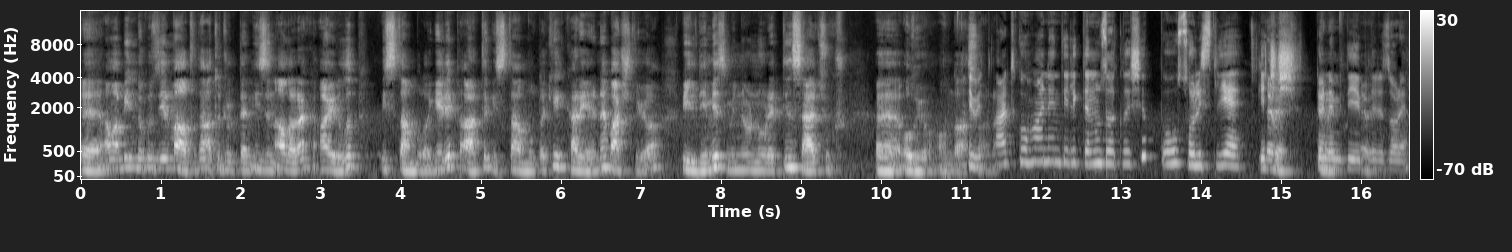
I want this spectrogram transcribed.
Ee, ama 1926'da Atatürk'ten izin alarak ayrılıp İstanbul'a gelip artık İstanbul'daki kariyerine başlıyor. Bildiğimiz Münir Nurettin Selçuk e, oluyor ondan Evet sonra. artık o hanendelikten uzaklaşıp o solistliğe geçiş Evet, dönemi evet, diyebiliriz oraya.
